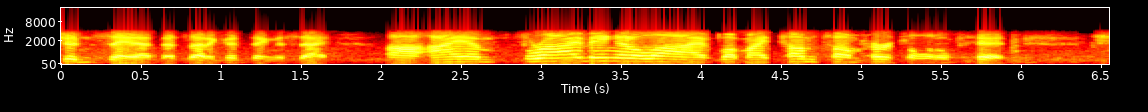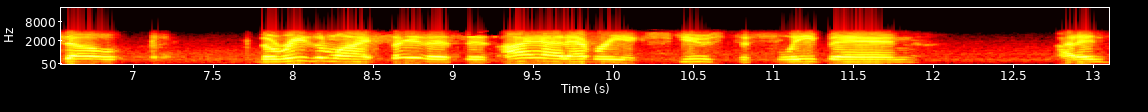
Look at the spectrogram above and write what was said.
shouldn't say that. That's not a good thing to say. Uh, I am thriving and alive, but my tum tum hurts a little bit. So the reason why I say this is I had every excuse to sleep in. I didn't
